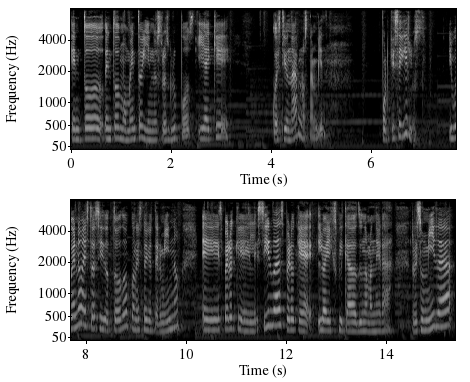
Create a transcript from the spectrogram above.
en todo, en todo momento y en nuestros grupos y hay que cuestionarnos también por qué seguirlos. Y bueno, esto ha sido todo, con esto yo termino. Eh, espero que les sirva, espero que lo haya explicado de una manera resumida,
